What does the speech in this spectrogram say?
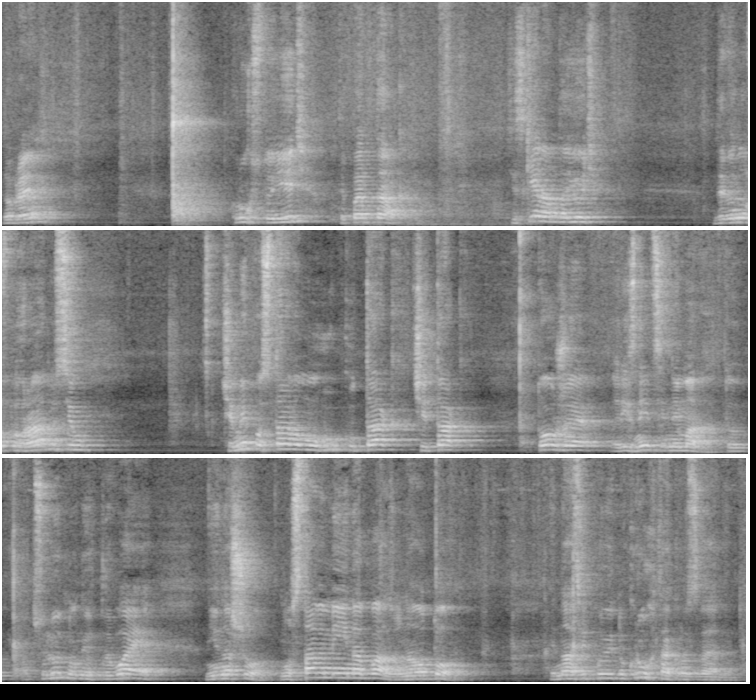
Добре. Круг стоїть. Тепер так. Тіски нам дають 90 градусів. Чи ми поставимо губку так чи так, то вже різниці нема. То абсолютно не впливає ні на що. Ну ставимо її на базу, на ото. І нас відповідно круг так розвернутий.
